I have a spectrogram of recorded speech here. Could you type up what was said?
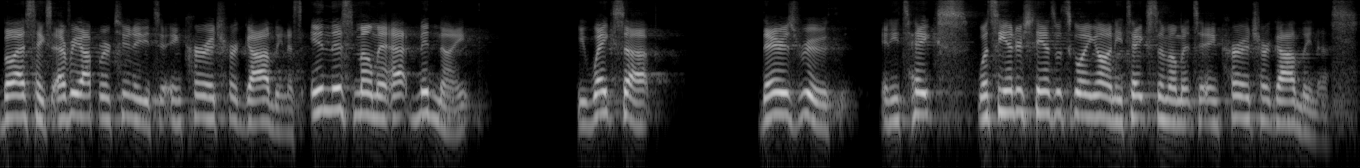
Boaz takes every opportunity to encourage her godliness. In this moment at midnight, he wakes up. There's Ruth, and he takes, once he understands what's going on, he takes a moment to encourage her godliness.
